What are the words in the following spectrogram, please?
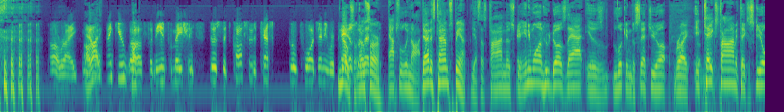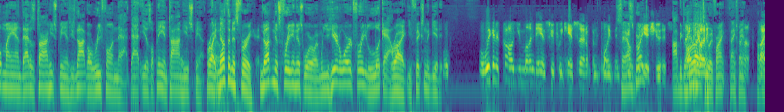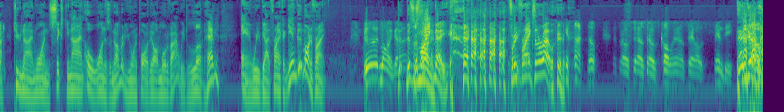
All right. All Now, right. Thank you uh, for the information. Does the cost of the test go towards any repairs? No, sir. or that's- Absolutely not. That is time spent. Yes, that's time to spend. Anyone who does that is looking to set you up. Right. It takes time. It takes a skilled man. That is the time he spends. He's not going to refund that. That is a penny in time he's spent. Right. So, Nothing is free. Nothing is free in this world. And when you hear the word free, look out. Right. You're fixing to get it. Well, we're going to call you Monday and see if we can't set up an appointment. Sounds great. The issue is. I'll be glad Thank to you, help buddy. it, Frank. Thanks, man. Uh-huh. Bye-bye. Bye. 291-6901 is the number. If you want to be part of the automotive hour, we'd love to have you. And we've got Frank again. Good morning, Frank. Good morning, guys. This is Good Frank morning. Day. Three Franks in a row. I know. That's what I was saying. I was, I was calling in. I was saying I was Cindy. There you go.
